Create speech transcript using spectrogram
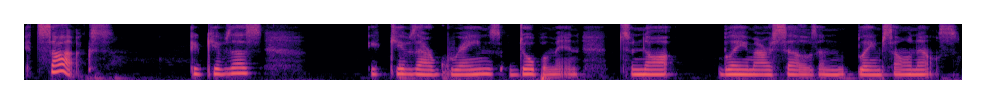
It sucks. It gives us it gives our brains dopamine to not blame ourselves and blame someone else.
